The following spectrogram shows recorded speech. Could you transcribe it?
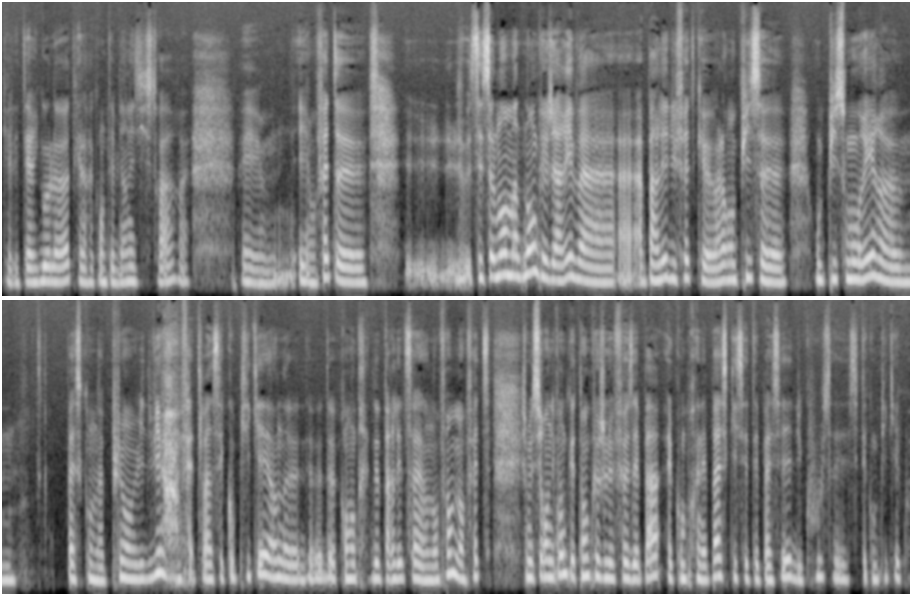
qu'elle était rigolote, qu'elle racontait bien les histoires. Et, en fait, c'est seulement maintenant que j'arrive à, à- parler du fait que voilà, on puisse, on puisse mourir. Parce qu'on n'a plus envie de vivre en fait. C'est compliqué hein, de, rentrer, de parler de ça à un enfant, mais en fait, je me suis rendu compte que tant que je le faisais pas, elle comprenait pas ce qui s'était passé. Du coup, c'était compliqué quoi.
